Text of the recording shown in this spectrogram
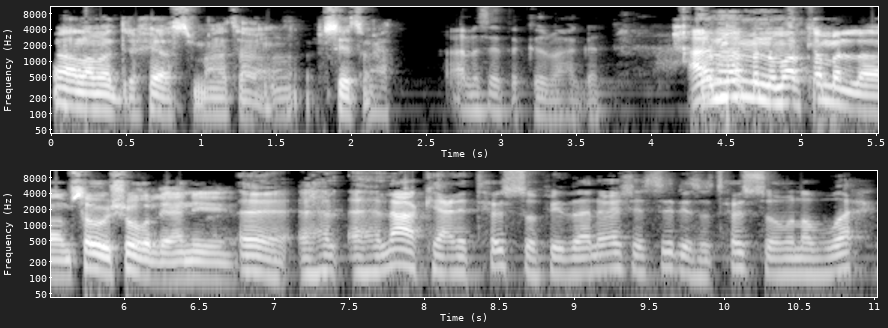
والله ما أدري خياس معناتها نسيتهم حتى. أنا نسيت الكلمة حقت المهم إنه Mark آه، مسوي شغل يعني. إيه هن- هناك يعني تحسه في the animation series تحسه من الضحك.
